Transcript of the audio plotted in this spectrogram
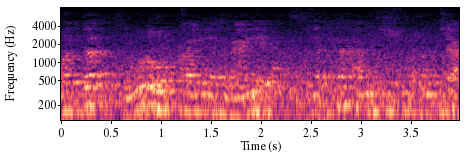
पद्धत रूढ होत राहिले राहिले यातनं आमच्या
